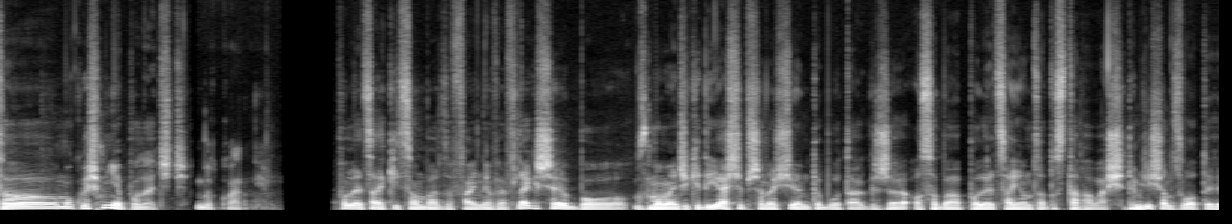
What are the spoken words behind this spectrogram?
to mogłeś mnie polecić. Dokładnie. Polecajki są bardzo fajne we Flexie, bo w momencie, kiedy ja się przenosiłem, to było tak, że osoba polecająca dostawała 70 zł,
